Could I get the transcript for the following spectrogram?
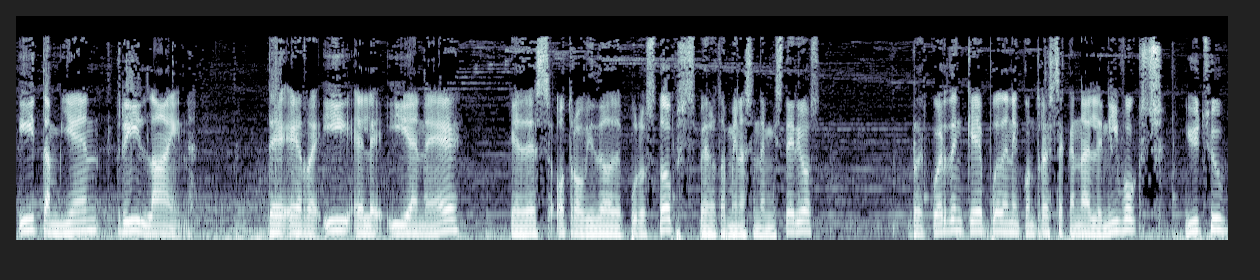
Y también Tree Line, T-R-I-L-I-N-E, que es otro video de puros tops, pero también hacen de misterios. Recuerden que pueden encontrar este canal en Evox, YouTube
